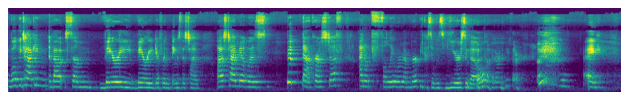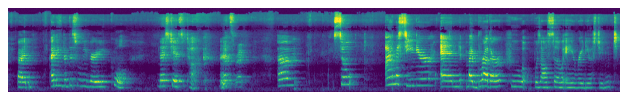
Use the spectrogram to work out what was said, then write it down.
we'll be talking about some very, very different things this time. Last time it was bit background stuff. I don't fully remember because it was years ago. I don't either. hey, but I think that this will be very cool. Nice chance to talk. That's right. Um, so I'm a senior, and my brother, who was also a radio student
